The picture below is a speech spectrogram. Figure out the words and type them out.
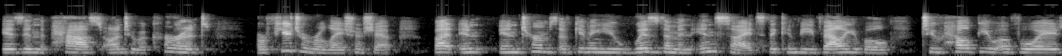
is in the past onto a current or future relationship, but in, in terms of giving you wisdom and insights that can be valuable to help you avoid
